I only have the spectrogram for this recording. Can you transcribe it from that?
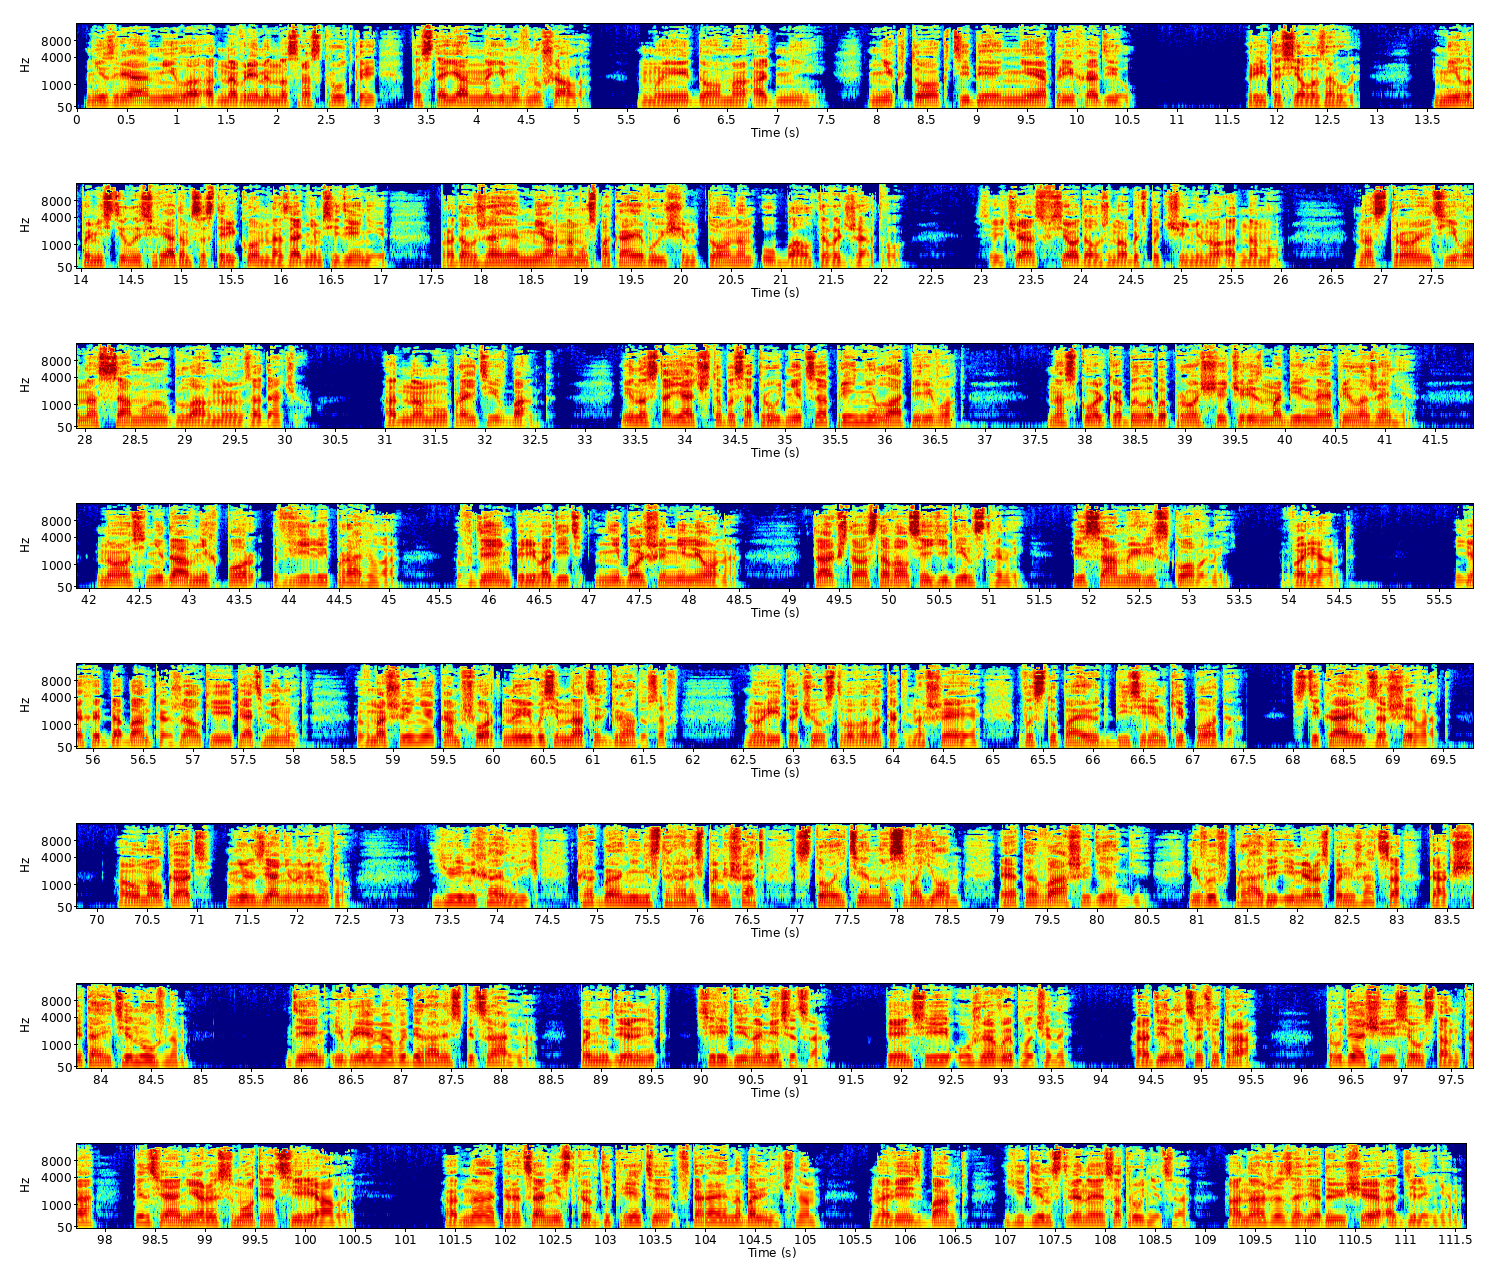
Не зря Мила одновременно с раскруткой постоянно ему внушала. «Мы дома одни» никто к тебе не приходил. Рита села за руль. Мила поместилась рядом со стариком на заднем сиденье, продолжая мерным успокаивающим тоном убалтывать жертву. Сейчас все должно быть подчинено одному — настроить его на самую главную задачу. Одному пройти в банк и настоять, чтобы сотрудница приняла перевод — насколько было бы проще через мобильное приложение. Но с недавних пор ввели правило в день переводить не больше миллиона, так что оставался единственный и самый рискованный вариант. Ехать до банка жалкие пять минут, в машине комфортные 18 градусов, но Рита чувствовала, как на шее выступают бисеринки пота, стекают за шиворот. А умолкать нельзя ни на минуту. Юрий Михайлович, как бы они ни старались помешать, стойте на своем. Это ваши деньги, и вы вправе ими распоряжаться, как считаете нужным. День и время выбирали специально. Понедельник, середина месяца. Пенсии уже выплачены. Одиннадцать утра. Трудящиеся у станка пенсионеры смотрят сериалы. Одна операционистка в декрете, вторая на больничном. На весь банк единственная сотрудница, она же заведующая отделением.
